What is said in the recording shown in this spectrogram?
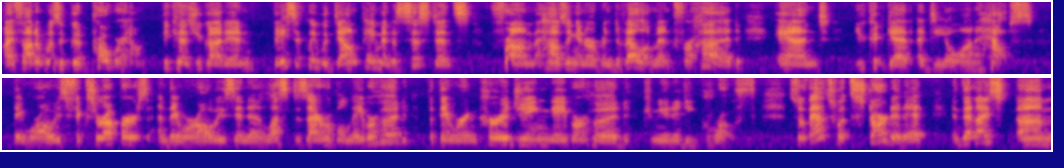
I thought it was a good program because you got in basically with down payment assistance from Housing and Urban Development for HUD, and you could get a deal on a house. They were always fixer uppers and they were always in a less desirable neighborhood, but they were encouraging neighborhood community growth. So that's what started it. And then I, um,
